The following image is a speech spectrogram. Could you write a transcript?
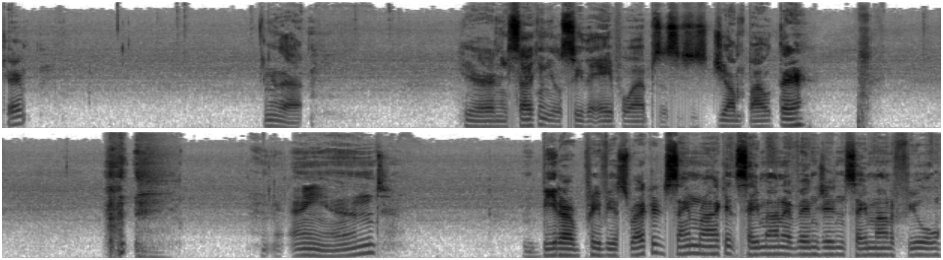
Okay. Look at that. Here, any second, you'll see the apoapsis just jump out there. and beat our previous record. Same rocket, same amount of engine, same amount of fuel.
